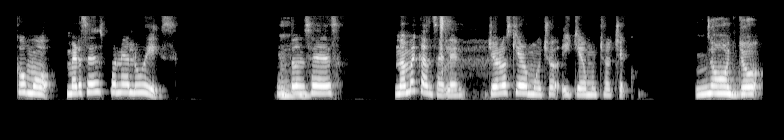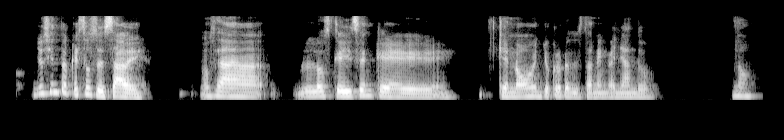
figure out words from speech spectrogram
como Mercedes pone a Luis. Entonces, no me cancelen. Yo los quiero mucho y quiero mucho a Checo. No, yo, yo siento que eso se sabe. O sea, los que dicen que, que no, yo creo que se están engañando. No,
